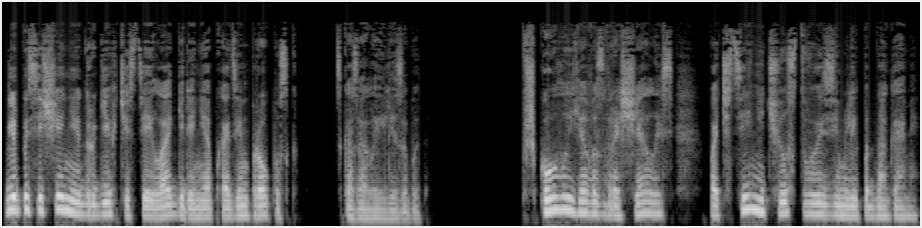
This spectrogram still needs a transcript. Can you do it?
Для посещения других частей лагеря необходим пропуск», — сказала Элизабет. В школу я возвращалась, почти не чувствуя земли под ногами.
